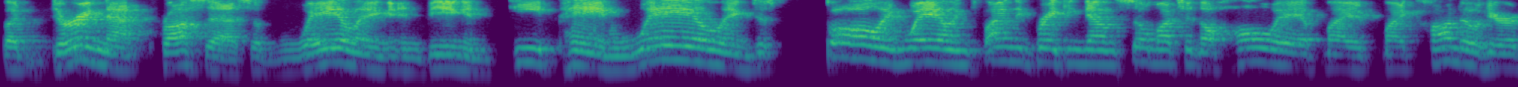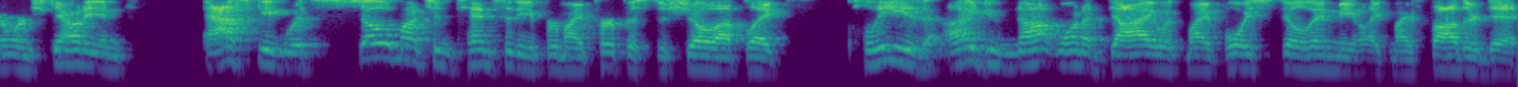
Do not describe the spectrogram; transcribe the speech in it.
But during that process of wailing and being in deep pain, wailing, just bawling, wailing, finally breaking down so much in the hallway of my, my condo here in Orange County and asking with so much intensity for my purpose to show up like, please, I do not want to die with my voice still in me like my father did.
